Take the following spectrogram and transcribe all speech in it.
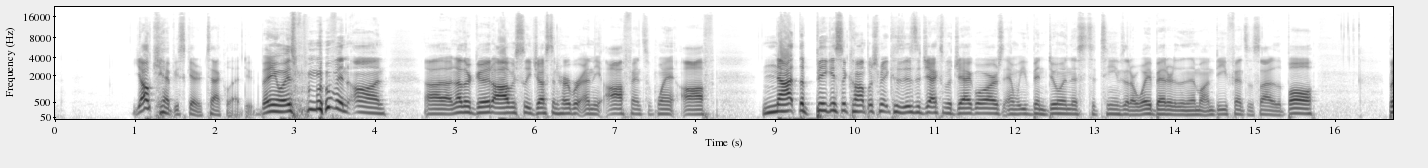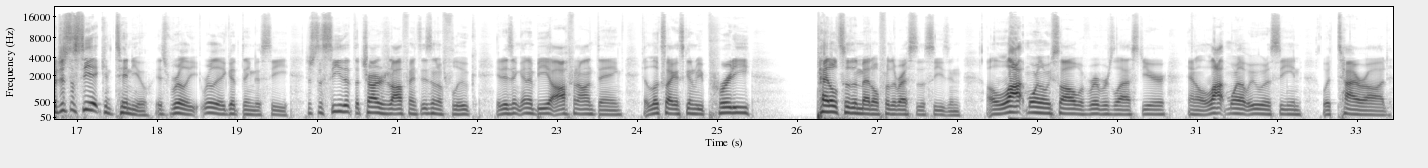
y'all can't be scared to tackle that dude. But anyways, moving on. Uh, another good, obviously, Justin Herbert and the offense went off. Not the biggest accomplishment because it is the Jacksonville Jaguars, and we've been doing this to teams that are way better than them on defensive side of the ball. But just to see it continue is really, really a good thing to see. Just to see that the Chargers offense isn't a fluke. It isn't going to be an off and on thing. It looks like it's going to be pretty pedal to the metal for the rest of the season. A lot more than we saw with Rivers last year, and a lot more that we would have seen with Tyrod.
